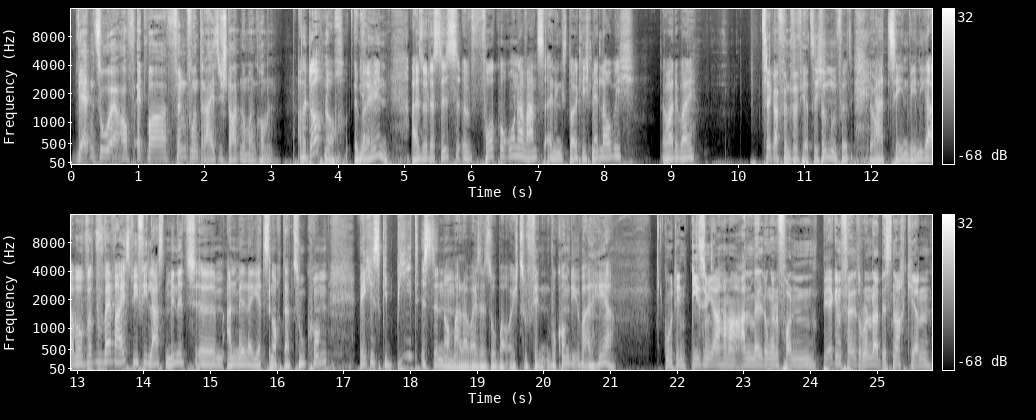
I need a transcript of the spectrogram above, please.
werden so auf etwa 35 Startnummern kommen. Aber doch noch, immerhin. Also das ist, äh, vor Corona waren es allerdings deutlich mehr, glaube ich. Da war dabei. Circa 45. 45, ja, Ja. 10 weniger. Aber wer weiß, wie viel Last-Minute-Anmelder jetzt noch dazukommen. Welches Gebiet ist denn normalerweise so bei euch zu finden? Wo kommen die überall her? Gut, in diesem Jahr haben wir Anmeldungen von Birkenfeld runter bis nach Kirn,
